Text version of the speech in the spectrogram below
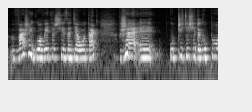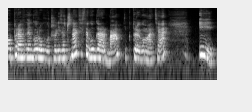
w Waszej głowie też się zadziało tak, że e, uczycie się tego poprawnego ruchu, czyli zaczynacie z tego garba, którego macie i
